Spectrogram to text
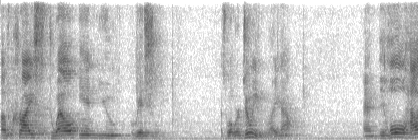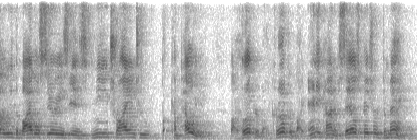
of Christ dwell in you richly. That's what we're doing right now. And the whole How to Read the Bible series is me trying to compel you by hook or by crook or by any kind of sales pitch or demand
